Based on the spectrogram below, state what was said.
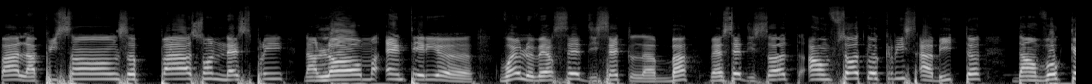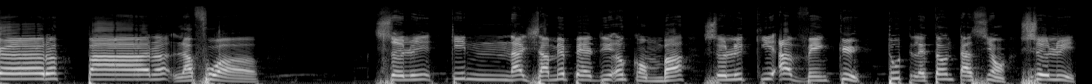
par la puissance, par son esprit dans l'homme intérieur. Voyez le verset 17 là-bas, verset 17, en sorte que Christ habite dans vos cœurs par la foi. Celui qui n'a jamais perdu un combat, celui qui a vaincu toutes les tentations, celui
